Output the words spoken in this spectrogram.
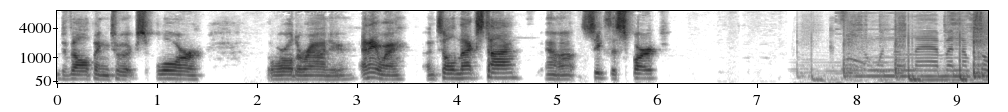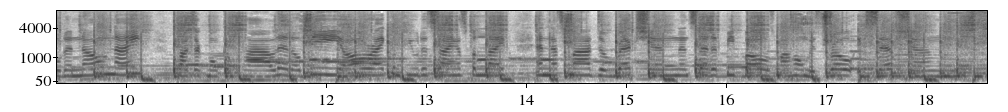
developing to explore the world around you. Anyway, until next time, uh, seek the spark. Project won't compile, it'll be alright. Computer science for life, and that's my direction. Instead of be balls, my homies throw exceptions.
